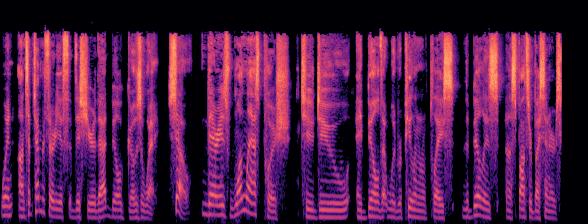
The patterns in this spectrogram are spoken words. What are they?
When on September 30th of this year, that bill goes away. So there is one last push to do a bill that would repeal and replace. The bill is uh, sponsored by Senators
